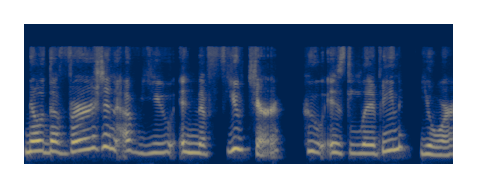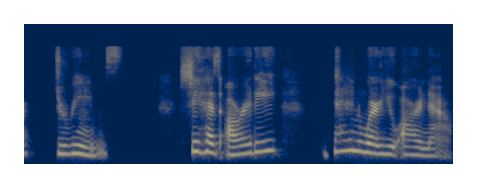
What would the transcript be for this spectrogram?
Know the version of you in the future who is living your dreams. She has already been where you are now.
